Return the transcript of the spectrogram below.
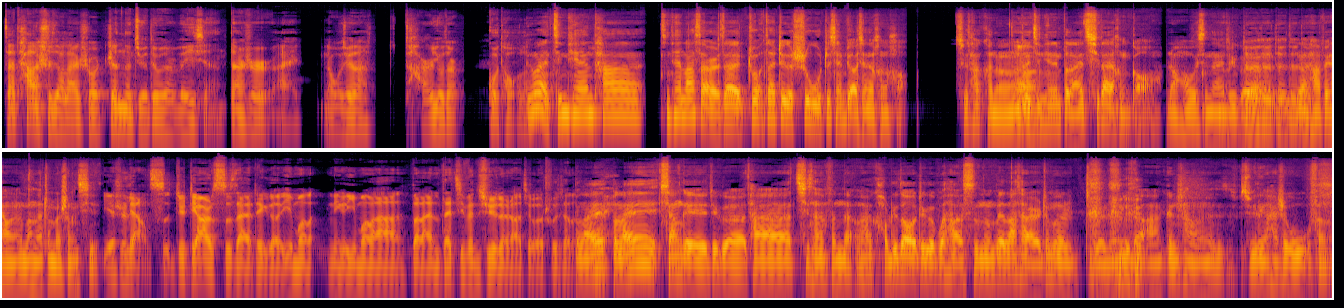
在他的视角来说，真的觉得有点危险。但是哎，那我觉得还是有点过头了。另外今天他今天拉塞尔在撞在这个事故之前表现的很好，所以他可能对嗯今天本来期待很高，然后现在这个对对对对对让他非常让他这么生气。也是两次，就第二次在这个伊莫那个伊莫拉本来在积分区的，然后结果出去了。本来本来想给这个他七三分的，我还考虑到这个博塔斯能被拉塞尔这么这个容易的 啊跟上，决定还是五五分了。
